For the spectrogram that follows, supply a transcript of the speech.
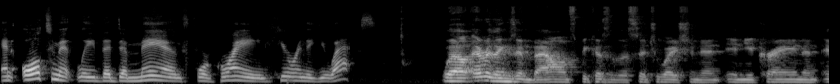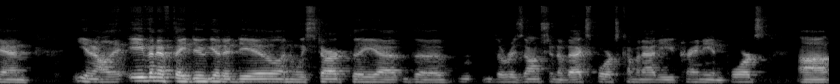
and ultimately the demand for grain here in the U.S.? Well, everything's in balance because of the situation in, in Ukraine, and and you know even if they do get a deal and we start the uh, the the resumption of exports coming out of Ukrainian ports, uh,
